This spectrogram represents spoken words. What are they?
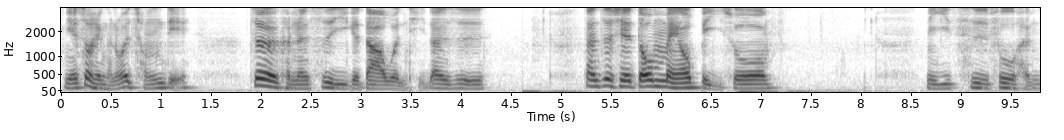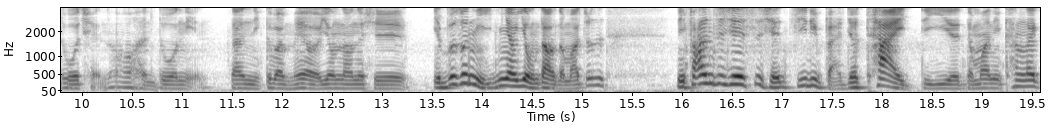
你的寿险可能会重叠，这个可能是一个大问题。但是，但这些都没有比说你一次付很多钱，然后很多年，但你根本没有用到那些。也不是说你一定要用到的嘛，就是你发生这些事情几率本来就太低了，懂吗？你看开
